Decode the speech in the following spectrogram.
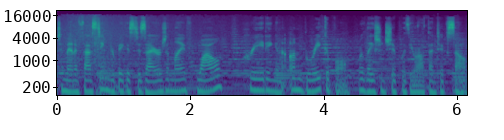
to manifesting your biggest desires in life while creating an unbreakable relationship with your authentic self.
